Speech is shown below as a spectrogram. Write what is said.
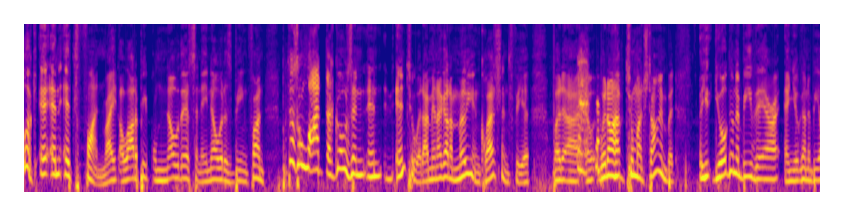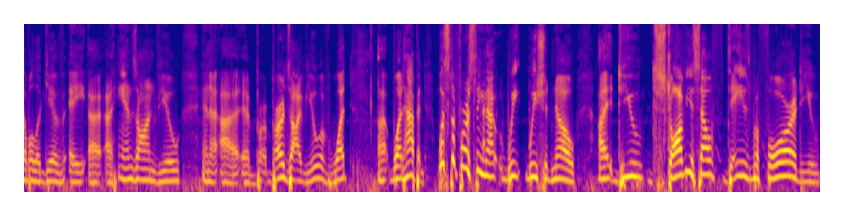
look, and it's fun, right? A lot of people know this and they know it as being fun, but there's a lot that goes in, in into it. I mean, I got a million questions for you, but uh, we don't have too much time. But you're going to be there and you're going to be able to give a a, a hands-on view and a, a bird's eye view of what uh, what happened. What's the first thing that we, we should know? Uh, do you starve yourself days before? do you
